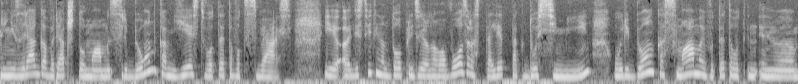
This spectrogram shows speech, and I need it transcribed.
И не зря говорят, что у мамы с ребенком есть вот эта вот связь. И э, действительно до определенного возраста, лет так до 7, у ребенка с мамой вот эта вот э,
